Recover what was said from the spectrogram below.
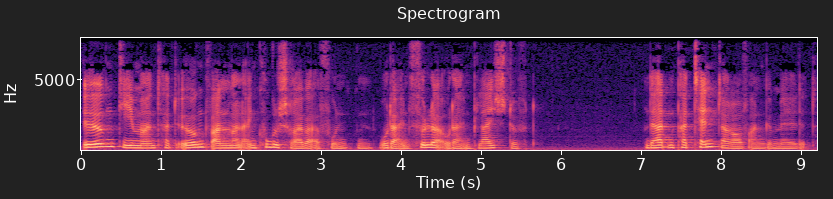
Irgendjemand hat irgendwann mal einen Kugelschreiber erfunden oder einen Füller oder einen Bleistift. Und er hat ein Patent darauf angemeldet.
